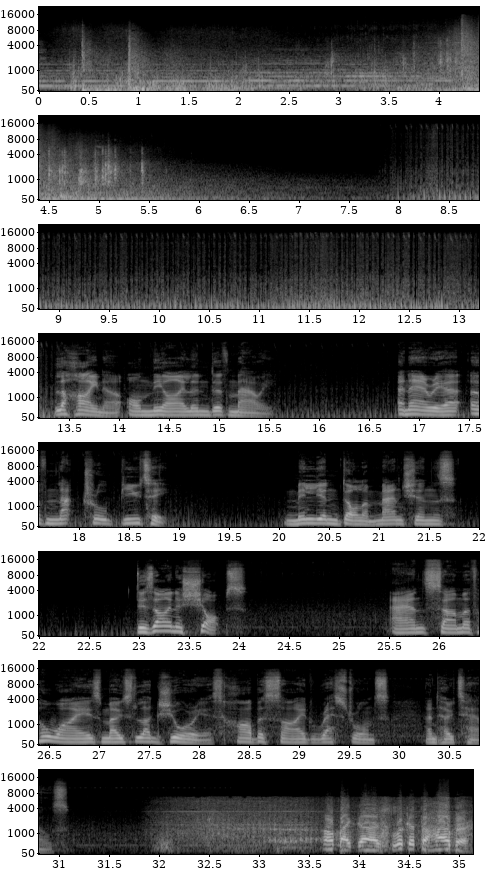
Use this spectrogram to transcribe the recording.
Lahaina on the island of Maui. An area of natural beauty. Million dollar mansions, designer shops, and some of Hawaii's most luxurious harborside restaurants and hotels. Oh my gosh, look at the harbor.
